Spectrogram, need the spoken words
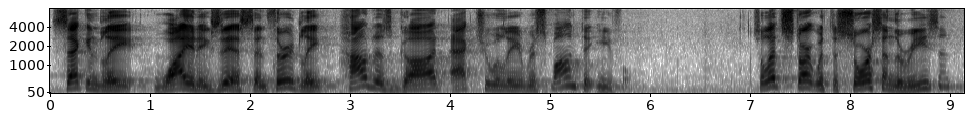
Secondly, why it exists. And thirdly, how does God actually respond to evil? So let's start with the source and the reason.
